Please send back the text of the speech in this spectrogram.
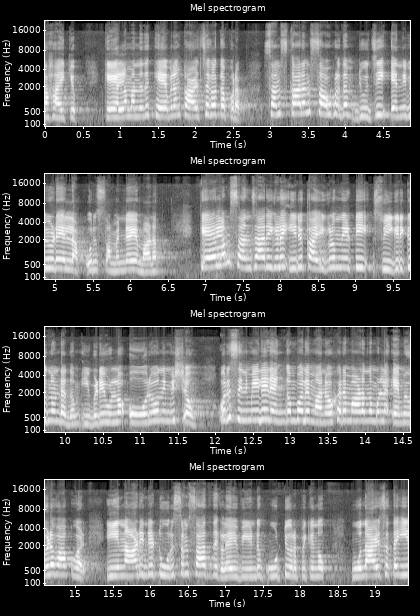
സഹായിക്കും. കേരളം എന്നത് കേവലം കാഴ്ചകൾക്കപ്പുറം. സംസ്കാരം സൗഹൃദം രുചി എന്നിവയുടെയെല്ലാം ഒരു സമന്വയമാണ്. കേരളം സഞ്ചാരികളെ ഇരു കൈകളും നീട്ടി സ്വീകരിക്കുന്നുണ്ടെന്നും ഇവിടെയുള്ള ഓരോ നിമിഷവും ഒരു സിനിമയിലെ രംഗം പോലെ മനോഹരമാണെന്നുമുള്ള എമയുടെ വാക്കുകൾ ഈ നാടിന്റെ ടൂറിസം സാധ്യതകളെ വീണ്ടും ഊട്ടിയുറപ്പിക്കുന്നു. മൂന്നാഴ്ചത്തെ ഈ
